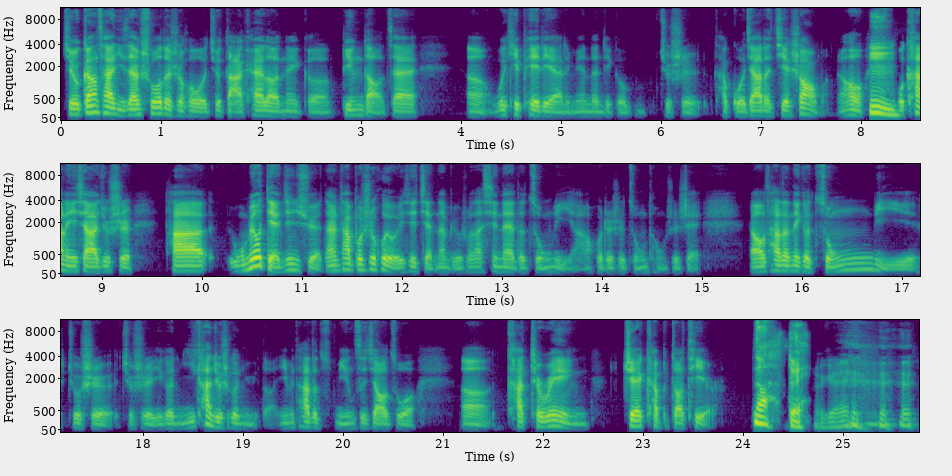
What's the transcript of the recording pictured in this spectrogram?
就刚才你在说的时候，我就打开了那个冰岛在呃 Wikipedia 里面的这个就是它国家的介绍嘛，然后嗯我看了一下，就是它我没有点进去，但是它不是会有一些简单，比如说它现在的总理啊，或者是总统是谁，然后它的那个总理就是就是一个一看就是个女的，因为她的名字叫做呃 Catherine Jacob Dottir，那、对，OK，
